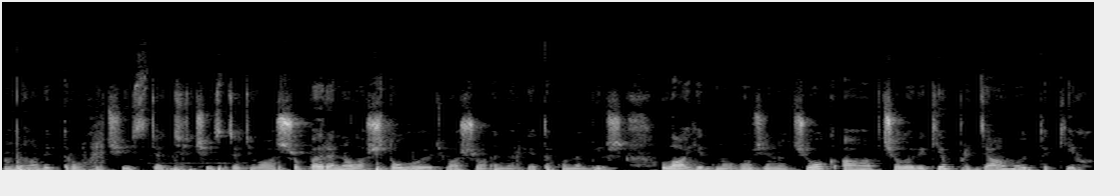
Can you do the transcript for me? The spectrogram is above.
навіть трохи чистять, чистять вашу, переналаштовують вашу енергетику на більш лагідну у жіночок, а в чоловіків притягують таких,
